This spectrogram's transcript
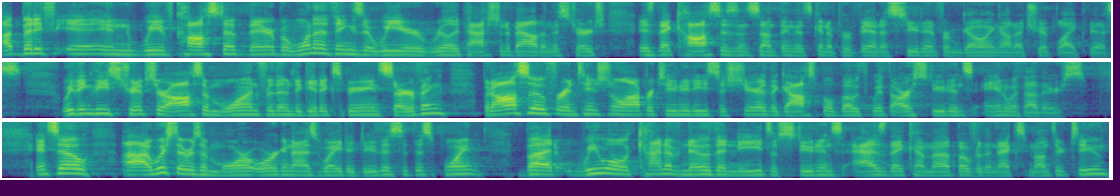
Uh, but if, and we have cost up there, but one of the things that we are really passionate about in this church is that cost isn't something that's going to prevent a student from going on a trip like this. We think these trips are awesome, one, for them to get experience serving, but also for intentional opportunities to share the gospel gospel both with our students and with others. And so uh, I wish there was a more organized way to do this at this point, but we will kind of know the needs of students as they come up over the next month or two.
